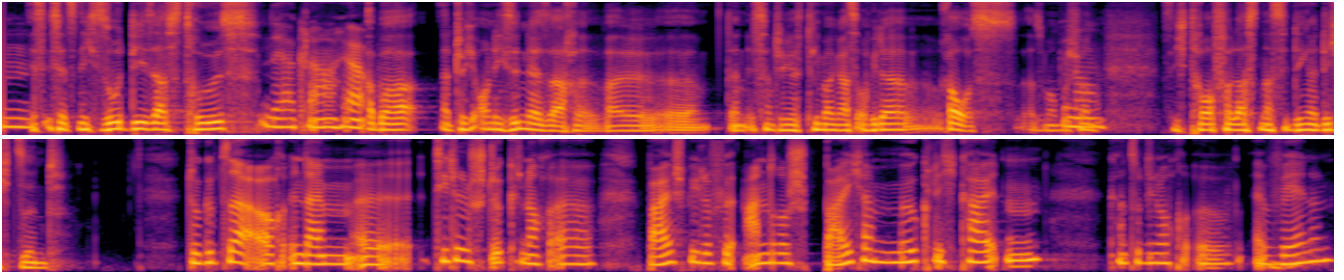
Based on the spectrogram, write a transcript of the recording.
Hm. es ist jetzt nicht so desaströs, Ja, klar, ja. aber natürlich auch nicht Sinn der Sache, weil äh, dann ist natürlich das Klimagas auch wieder raus. Also man muss Genau. schon sich drauf verlassen, dass die Dinger dicht sind. Du gibst ja auch in deinem äh, Titelstück noch äh, Beispiele für andere Speichermöglichkeiten. Kannst du die noch äh, erwähnen?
